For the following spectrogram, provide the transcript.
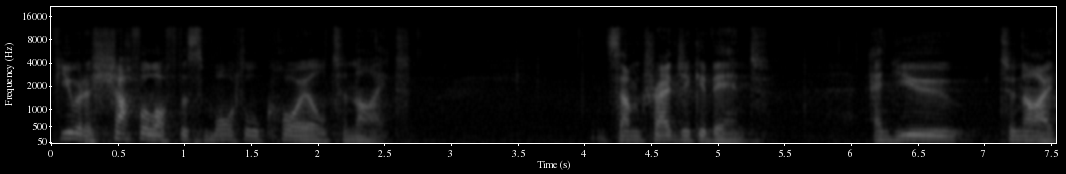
if you were to shuffle off this mortal coil tonight in some tragic event, and you tonight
